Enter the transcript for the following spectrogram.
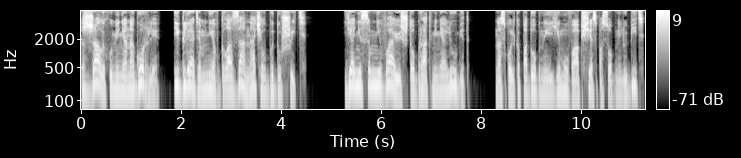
сжал их у меня на горле и, глядя мне в глаза, начал бы душить. Я не сомневаюсь, что брат меня любит, насколько подобные ему вообще способны любить,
